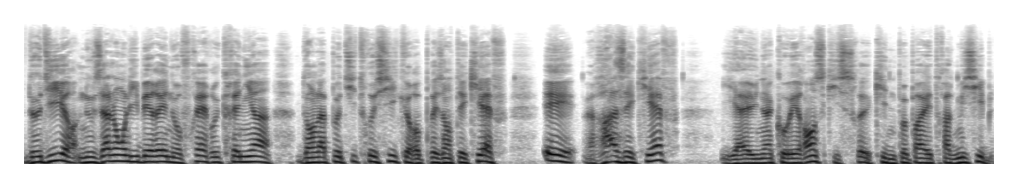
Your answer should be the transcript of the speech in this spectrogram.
de dire nous allons libérer nos frères ukrainiens dans la petite Russie que représentait Kiev et raser Kiev, il y a une incohérence qui, serait, qui ne peut pas être admissible.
